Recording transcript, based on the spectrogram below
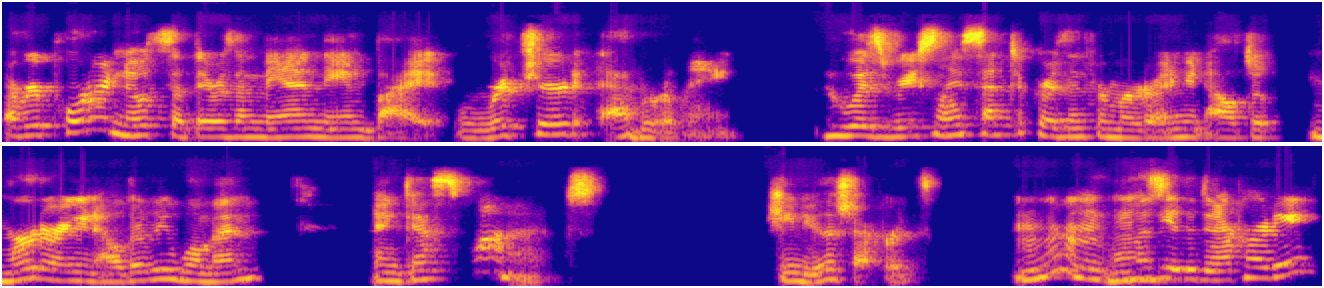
A reporter notes that there was a man named by Richard Eberling who was recently sent to prison for murdering an elder, murdering an elderly woman. And guess what? He knew the Sheppards. Mm. Was he at the dinner party?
